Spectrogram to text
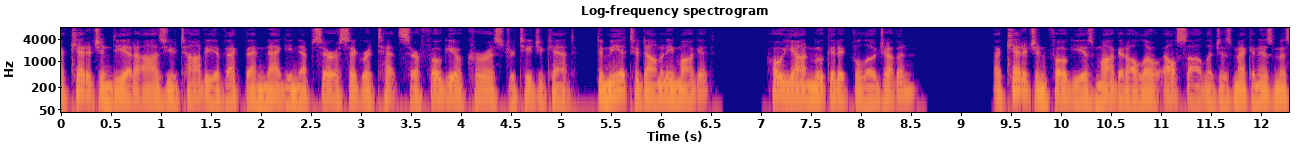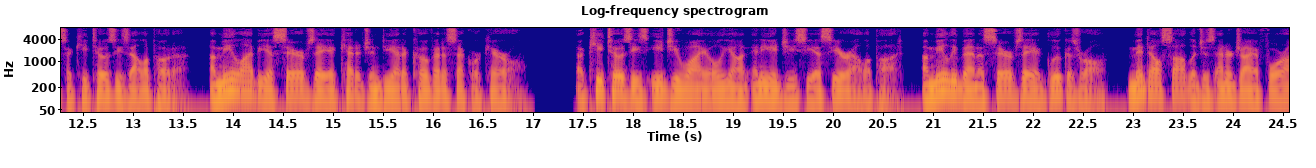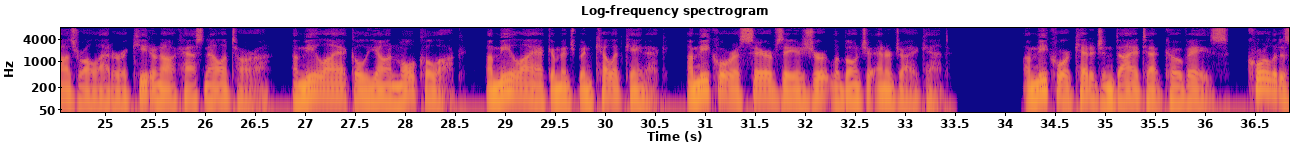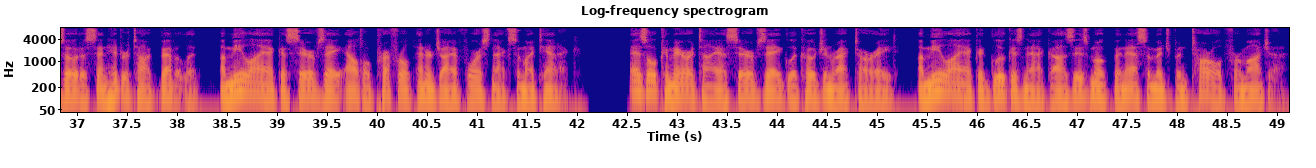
A ketogen dieta az utabi avec ben nagi nepsarasegra tet serfogio kura strategicant, demia to domini magat? Ho yan mukadik velojubin? A ketogen fogias magat allo elsodlages mechanismus a ketosis alipoda, a milibia serves a ketogen dieta covetasecor carol. A ketosis egi olion neagcsir alipot, a miliben a serves a glucosrol, mint elsodlages energia for osrol atter a ketonok hasnalitara, a miliac olion molkolok, a miliac imagben kelet kanek, a mikor a serves a jurt laboncha energiacant. A mikor ketogen dietat coves, corlitizotus and hydrotok bevetlet, a miliac a serves a altal preferalt energia forasnak semitanic. Ezel kameratai serves a glycogen raktar 8, a miliac a glucosnak az ismok ben esamij ben tarald formaja.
